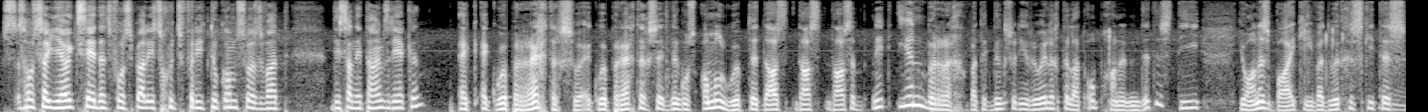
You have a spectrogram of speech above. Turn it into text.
So sou jy ook sê dit voorspel iets goeds vir die toekoms soos wat die Sunday Times reken? Ek ek hoop regtig so. Ek hoop regtig so. Ek dink ons almal hoop dit. Daar's daar's daar's net een berig wat ek dink so die rooi ligte laat opgaan en dit is die Johannes Baadjie wat doodgeskiet is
